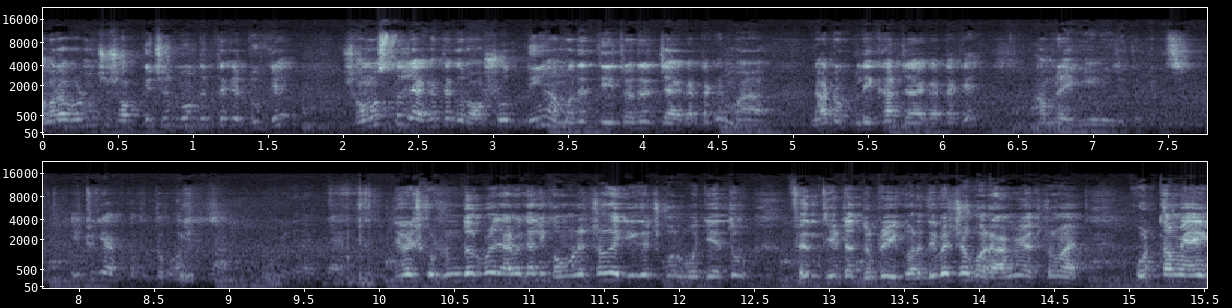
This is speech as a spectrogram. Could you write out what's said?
আমরা বরঞ্চ সব কিছুর মধ্যে থেকে ঢুকে সমস্ত জায়গা থেকে রসদ নিয়ে আমাদের থিয়েটারের জায়গাটাকে নাটক লেখার জায়গাটাকে আমরা এগিয়ে নিয়ে যেতে পেরেছি। এইটুকু আপাতত বলা। দেবেশ খুব সুন্দর করে আমি খালি কমলের সঙ্গে জিজ্ঞেস করব, যেহেতু ফিল্ম থিয়েটার দুটোই করে দেবেশও করে আমি একসময় করতাম, এই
